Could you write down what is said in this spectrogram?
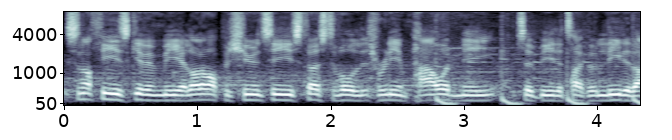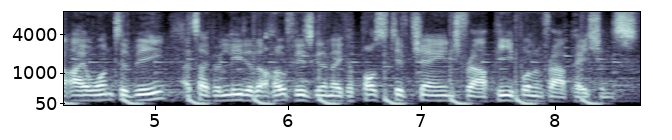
Sanofi has given me a lot of opportunities. First of all, it's really empowered me to be the type of leader that I want to be, a type of leader that hopefully is going to make a positive change for our people and for our patients.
